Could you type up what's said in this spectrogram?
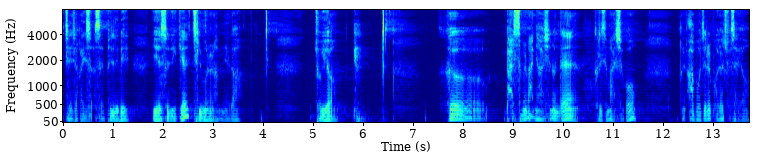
제자가 있었어요 빌립이 예수님께 질문을 합니다 주여 그 말씀을 많이 하시는데 그러지 마시고 그 아버지를 보여주세요.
